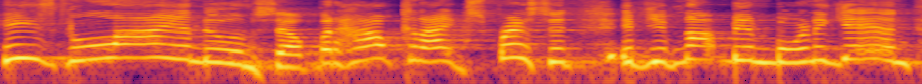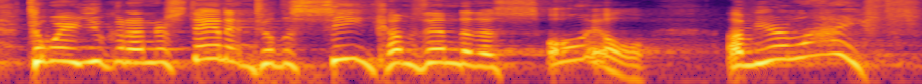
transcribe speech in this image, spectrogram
He's lying to himself. But how can I express it if you've not been born again to where you can understand it until the seed comes into the soil of your life?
